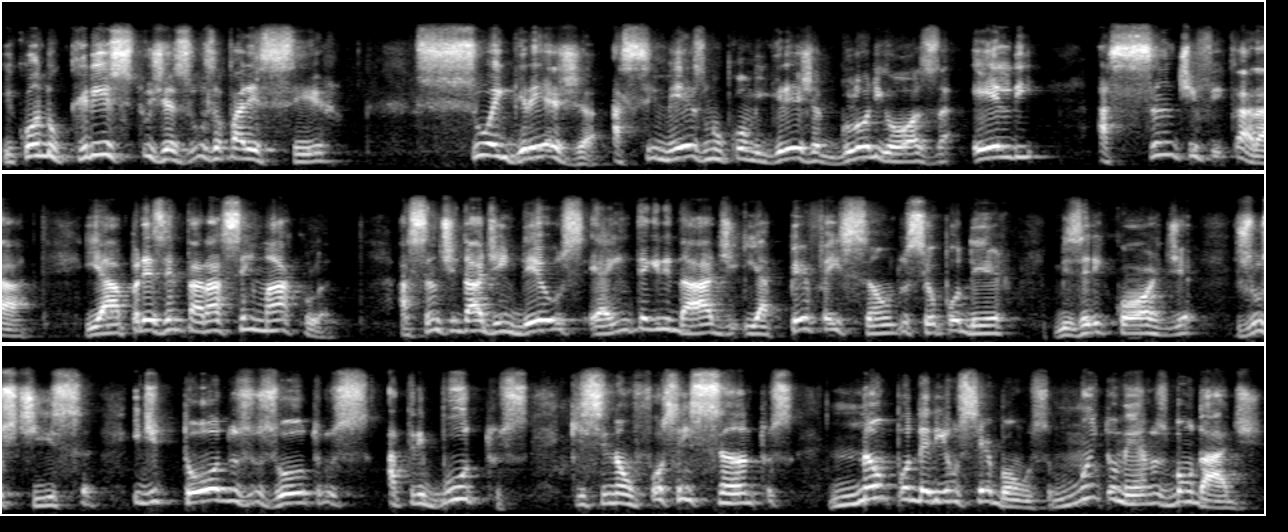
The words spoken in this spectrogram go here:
E quando Cristo Jesus aparecer, sua igreja, a si mesmo como igreja gloriosa, ele a santificará e a apresentará sem mácula. A santidade em Deus é a integridade e a perfeição do seu poder misericórdia, justiça e de todos os outros atributos que, se não fossem santos, não poderiam ser bons, muito menos bondade.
